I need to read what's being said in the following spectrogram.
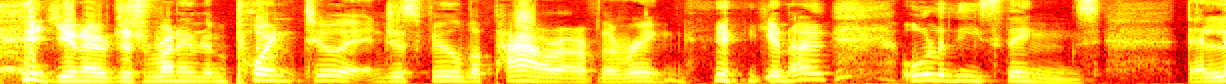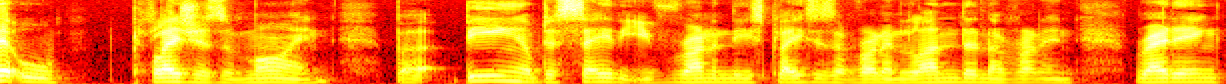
you know, just running and point to it and just feel the power of the ring, you know, all of these things, they're little pleasures of mine. But being able to say that you've run in these places, I've run in London, I've run in Reading,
